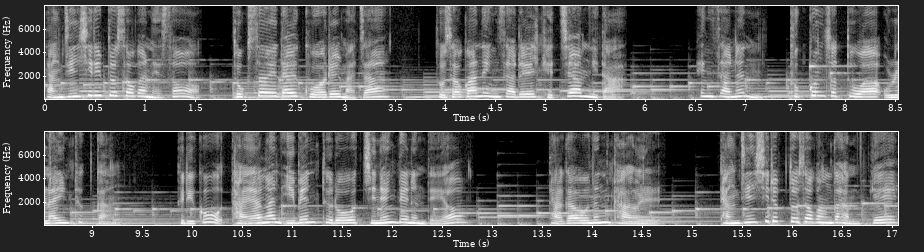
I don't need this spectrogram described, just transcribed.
당진 시립도서관에서 독서의 달 9월을 맞아 도서관 행사를 개최합니다. 행사는 북콘서트와 온라인 특강, 그리고 다양한 이벤트로 진행되는데요. 다가오는 가을, 당진 시립도서관과 함께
